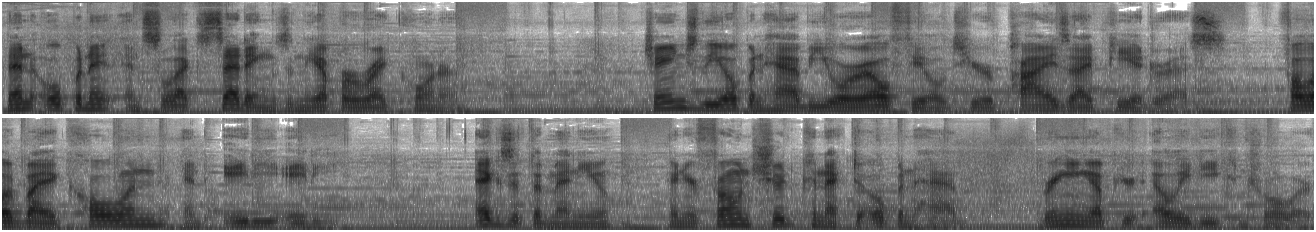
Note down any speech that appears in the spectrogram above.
Then open it and select Settings in the upper right corner. Change the OpenHab URL field to your Pi's IP address, followed by a colon and 8080. Exit the menu, and your phone should connect to OpenHab, bringing up your LED controller.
